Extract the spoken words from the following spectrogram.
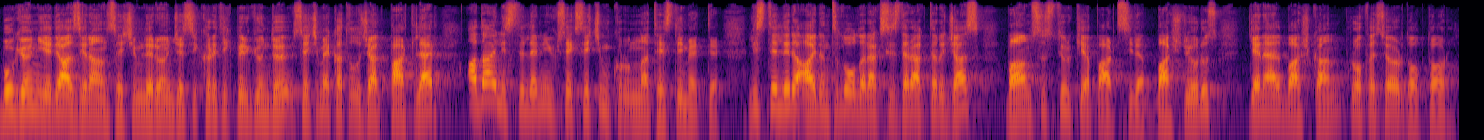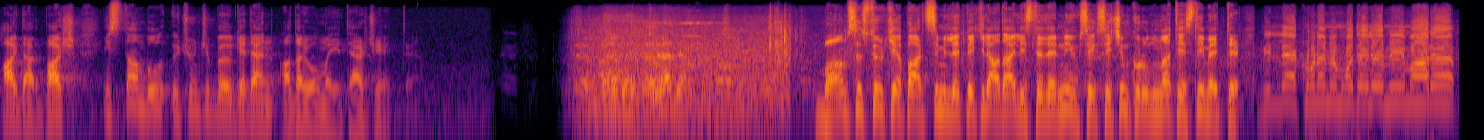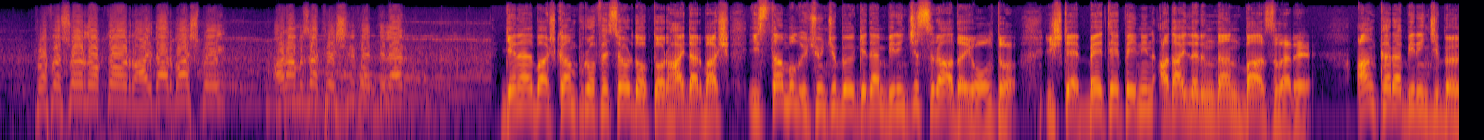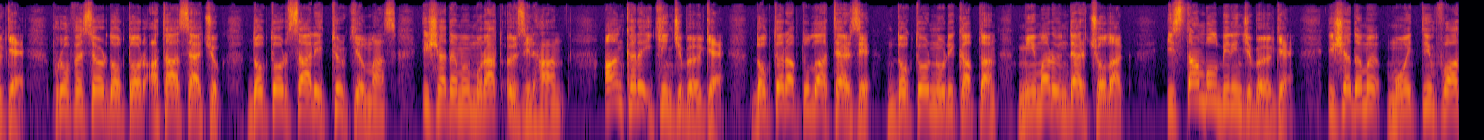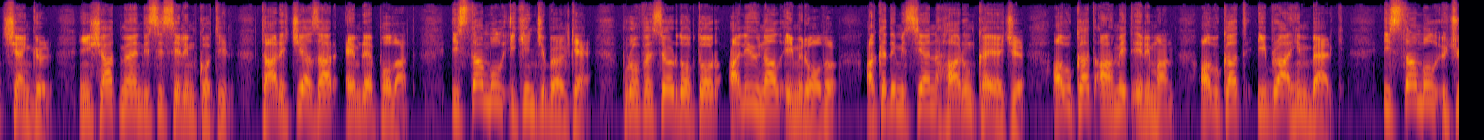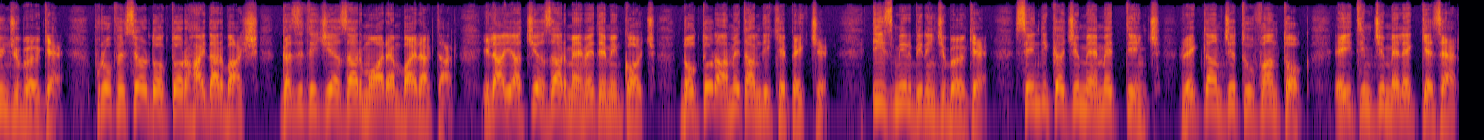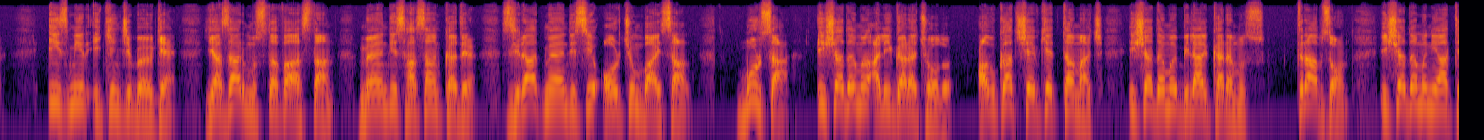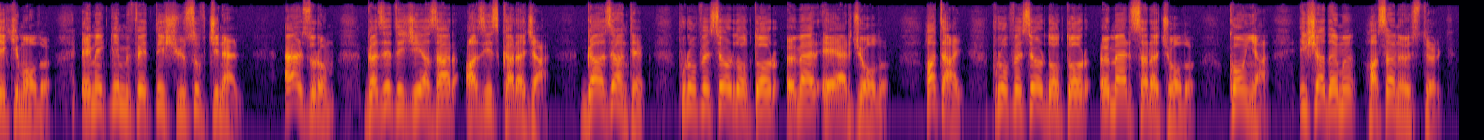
Bugün 7 Haziran seçimleri öncesi kritik bir gündü. Seçime katılacak partiler aday listelerini Yüksek Seçim Kurulu'na teslim etti. Listeleri ayrıntılı olarak sizlere aktaracağız. Bağımsız Türkiye Partisi ile başlıyoruz. Genel Başkan Profesör Doktor Haydar Baş İstanbul 3. bölgeden aday olmayı tercih etti. Bağımsız Türkiye Partisi milletvekili aday listelerini Yüksek Seçim Kurulu'na teslim etti. Milli Ekonomi Modeli mimarı Profesör Doktor Haydar Baş Bey aramıza teşrif ettiler. Genel Başkan Profesör Doktor Haydarbaş İstanbul 3. bölgeden birinci sıra adayı oldu. İşte BTP'nin adaylarından bazıları. Ankara 1. bölge Profesör Doktor Ata Selçuk, Doktor Salih Türk Yılmaz, İş adamı Murat Özilhan. Ankara 2. bölge Doktor Abdullah Terzi, Doktor Nuri Kaplan, Mimar Önder Çolak. İstanbul 1. Bölge İş adamı Muhittin Fuat Şengül, İnşaat Mühendisi Selim Kotil, Tarihçi yazar Emre Polat. İstanbul 2. Bölge Profesör Doktor Ali Ünal Emiroğlu, Akademisyen Harun Kayacı, Avukat Ahmet Eriman, Avukat İbrahim Berk. İstanbul 3. Bölge Profesör Doktor Haydar Baş, gazeteci yazar Muharrem Bayraktar, ilahiyatçı yazar Mehmet Emin Koç, Doktor Ahmet Hamdi Kepekçi. İzmir 1. Bölge Sendikacı Mehmet Dinç, reklamcı Tufan Tok, eğitimci Melek Gezer. İzmir 2. Bölge Yazar Mustafa Aslan, Mühendis Hasan Kadı, Ziraat Mühendisi Orçun Baysal. Bursa İş adamı Ali Garaçoğlu, Avukat Şevket Tamaç, İş adamı Bilal Karamuz. Trabzon, iş adamı Nihat Tekimoğlu, emekli müfettiş Yusuf Cinel. Erzurum, gazeteci yazar Aziz Karaca. Gaziantep, Profesör Doktor Ömer Eğercioğlu. Hatay, Profesör Doktor Ömer Saraçoğlu. Konya, iş adamı Hasan Öztürk.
